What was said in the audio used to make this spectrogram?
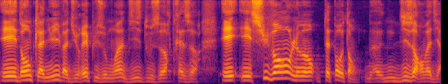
Et donc la nuit va durer plus ou moins 10, 12h, 13h. Et, et suivant le moment, peut-être pas autant, 10 heures on va dire,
